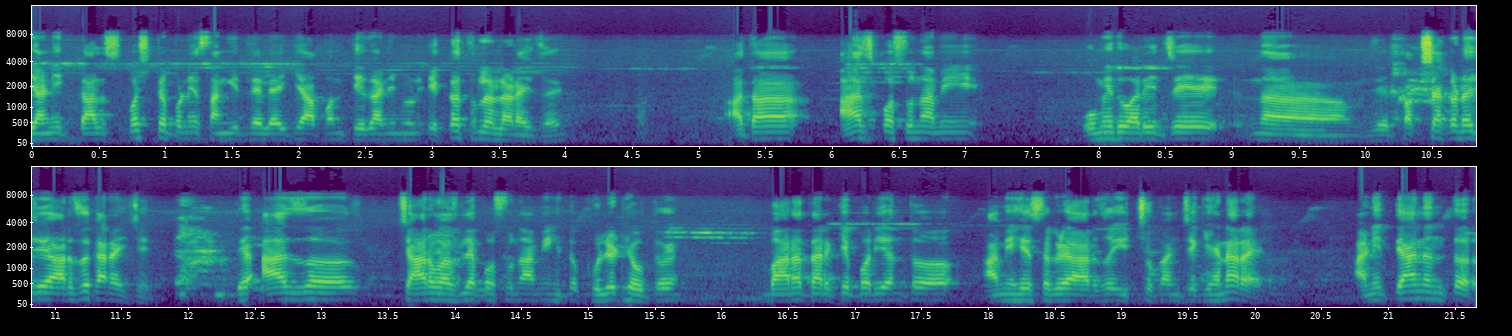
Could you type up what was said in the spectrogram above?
यांनी काल स्पष्टपणे सांगितलेलं आहे की आपण तिघांनी मिळून एकत्र लढायचं आहे आता आजपासून आम्ही उमेदवारीचे न- जे पक्षाकडे जे अर्ज करायचे ते आज चार वाजल्यापासून आम्ही इथं खुले ठेवतोय. बारा तारखेपर्यंत आम्ही हे सगळे अर्ज इच्छुकांचे घेणार आहे. आणि त्यानंतर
